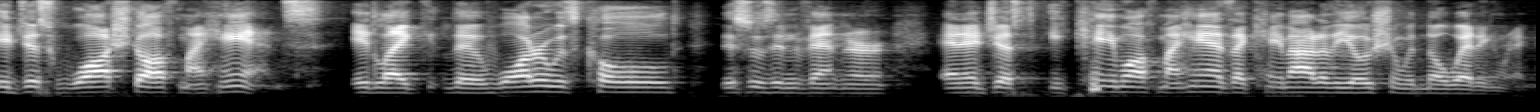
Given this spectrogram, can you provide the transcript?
it just washed off my hands. It like the water was cold. This was in Ventnor, and it just it came off my hands. I came out of the ocean with no wedding ring.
